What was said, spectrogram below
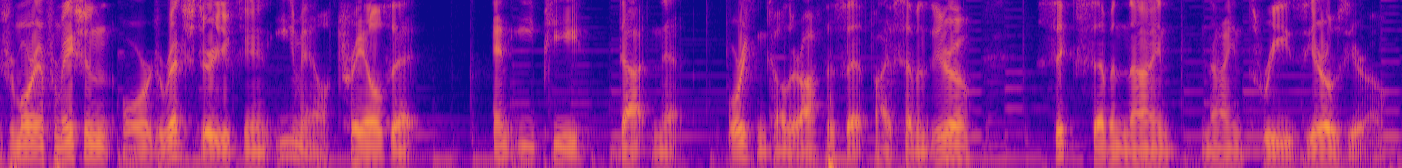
for more information or to register, you can email trails at nep.net or you can call their office at 570 679 9300.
